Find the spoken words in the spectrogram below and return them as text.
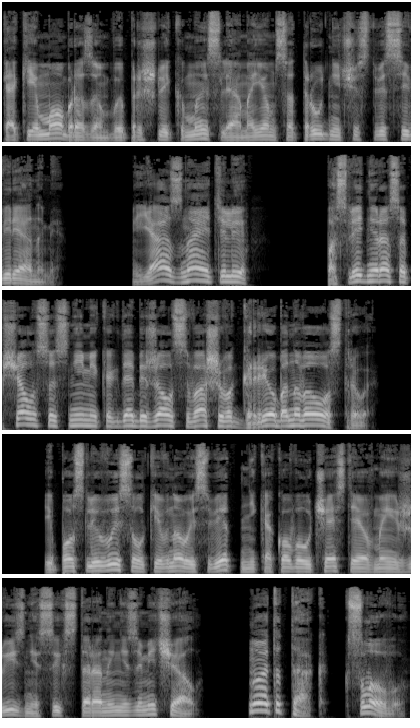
Каким образом вы пришли к мысли о моем сотрудничестве с северянами? Я, знаете ли, последний раз общался с ними, когда бежал с вашего гребаного острова. И после высылки в Новый Свет никакого участия в моей жизни с их стороны не замечал. Но это так, к слову.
